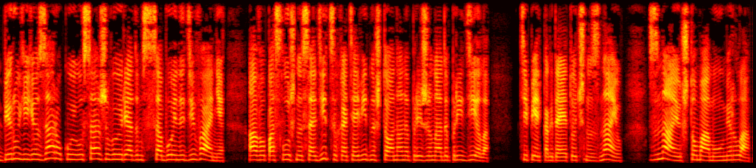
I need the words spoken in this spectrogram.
Беру ее за руку и усаживаю рядом с собой на диване. Ава послушно садится, хотя видно, что она напряжена до предела. Теперь, когда я точно знаю, знаю, что мама умерла.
